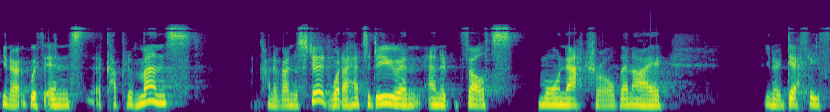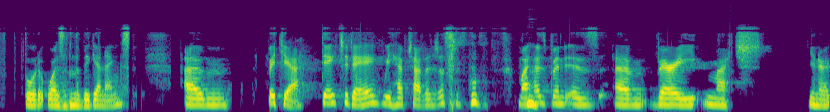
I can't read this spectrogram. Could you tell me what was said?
you know, within a couple of months, I kind of understood what I had to do and, and it felt more natural than I, you know, definitely thought it was in the beginnings. Um, but yeah, day to day, we have challenges. My husband is um, very much, you know,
